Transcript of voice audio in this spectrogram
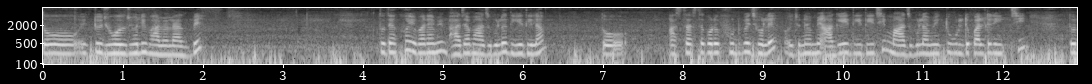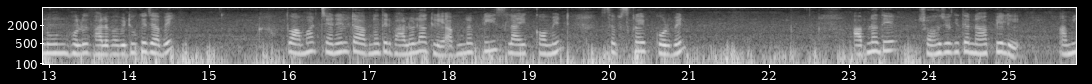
তো একটু ঝোলঝোলি ভালো লাগবে। তো দেখো, এবারে আমি ভাজা মাছগুলো দিয়ে দিলাম। তো আস্তে আস্তে করে ফুটবে ঝোলে, ওই জন্য আমি আগেই দিয়ে দিয়েছি। মাছগুলো আমি একটু উল্টে পাল্টে নিচ্ছি, তো নুন হলুদ ভালোভাবে ঢুকে যাবে। তো আমার চ্যানেলটা আপনাদের ভালো লাগলে আপনারা প্লিজ লাইক, কমেন্ট, সাবস্ক্রাইব করবেন। আপনাদের সহযোগিতা না পেলে আমি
